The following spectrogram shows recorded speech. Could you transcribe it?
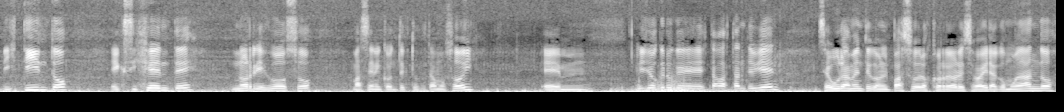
distinto, exigente, no riesgoso, más en el contexto que estamos hoy. Em, y yo creo que está bastante bien. Seguramente con el paso de los corredores se va a ir acomodando.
